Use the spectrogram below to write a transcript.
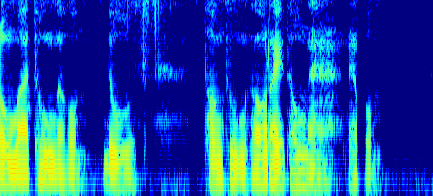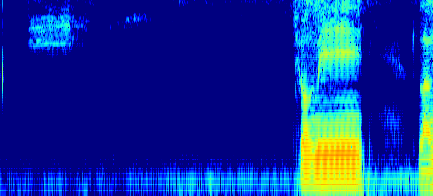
ลงมาทุ่งครับผม ดูท้องทุ่งท้องไร่ท้องนานะครับผม ช่วงนี้หลัง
